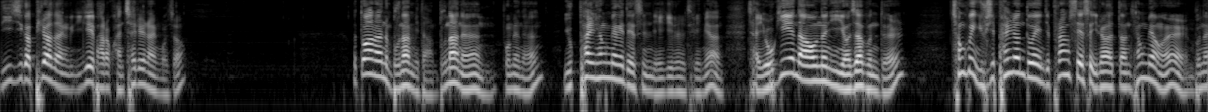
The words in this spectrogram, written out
니즈가 필요하다는 거 이게 바로 관찰이라는 거죠. 또 하나는 문화입니다. 문화는 보면은 68혁명에 대해서 얘기를 드리면 자 여기에 나오는 이 여자분들 1968년도에 이제 프랑스에서 일어났던 혁명을 문화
